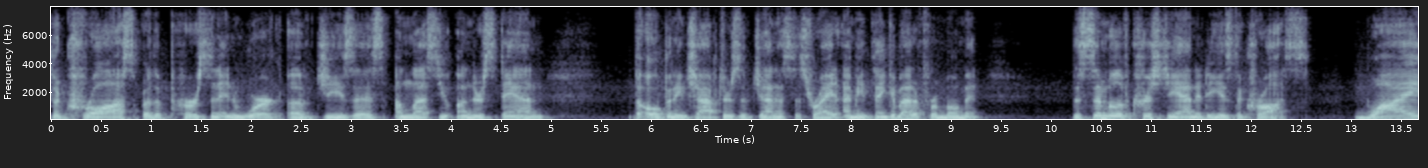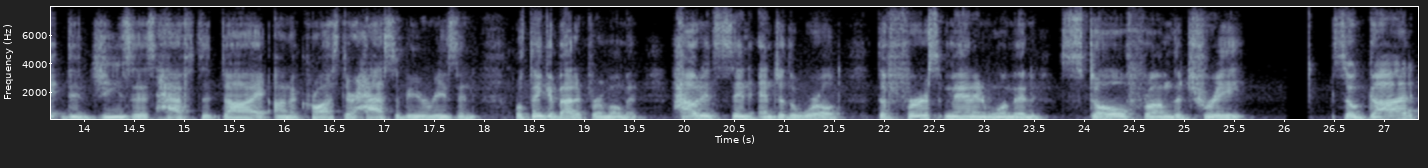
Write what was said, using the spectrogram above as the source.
the cross or the person and work of Jesus unless you understand the opening chapters of Genesis, right? I mean, think about it for a moment. The symbol of Christianity is the cross. Why did Jesus have to die on a cross? There has to be a reason. Well, think about it for a moment. How did sin enter the world? The first man and woman stole from the tree so God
